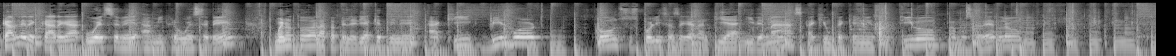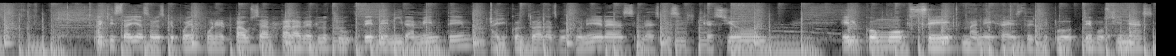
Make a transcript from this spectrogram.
Cable de carga USB a micro USB. Bueno, toda la papelería que tiene aquí Billboard con sus pólizas de garantía y demás. Aquí un pequeño instructivo. Vamos a verlo. Aquí está, ya sabes que puedes poner pausa para verlo tú detenidamente. Ahí con todas las botoneras, la especificación, el cómo se maneja este tipo de bocinas.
